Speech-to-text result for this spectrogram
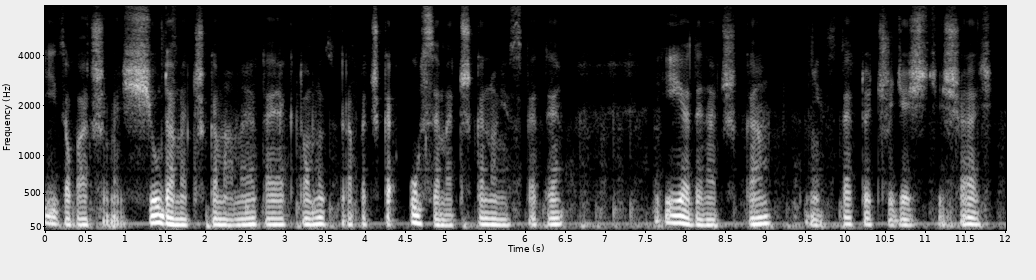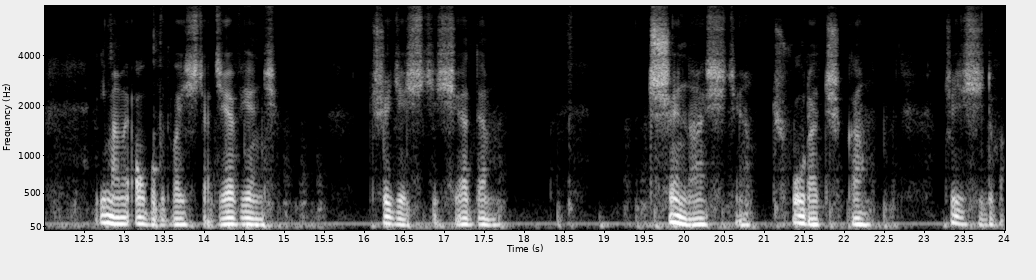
I zobaczymy, siódemeczkę mamy, tak jak tą drapeczkę, ósemeczkę, no niestety. I jedyneczkę, niestety 36. I mamy obok 29, 37, 13, czwóreczka, 32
